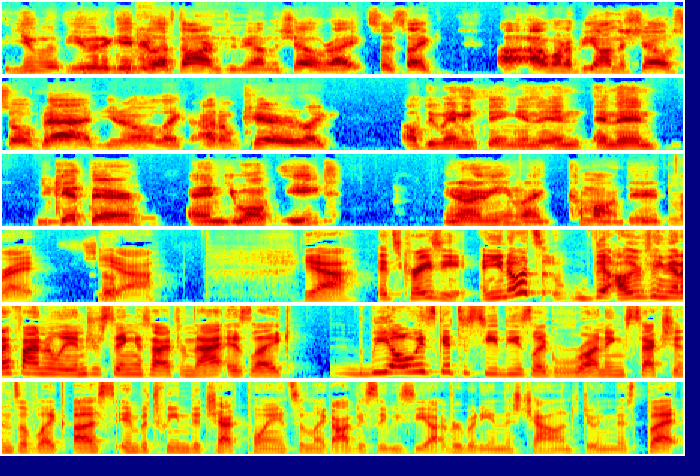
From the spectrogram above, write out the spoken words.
you you would have gave your left arm to be on the show, right? So it's like I, I want to be on the show so bad, you know, like I don't care, like I'll do anything, and and and then you get there and you won't eat. You know what I mean? Like, come on, dude. Right. So- Yeah. Yeah. It's crazy. And you know what's the other thing that I find really interesting aside from that is like we always get to see these like running sections of like us in between the checkpoints and like obviously we see everybody in this challenge doing this but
